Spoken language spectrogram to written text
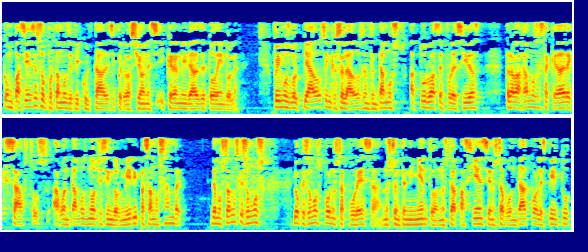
Con paciencia soportamos dificultades y privaciones y calamidades de toda índole. Fuimos golpeados, encarcelados, enfrentamos a turbas enfurecidas, trabajamos hasta quedar exhaustos, aguantamos noches sin dormir y pasamos hambre. Demostramos que somos lo que somos por nuestra pureza, nuestro entendimiento, nuestra paciencia, nuestra bondad por el Espíritu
